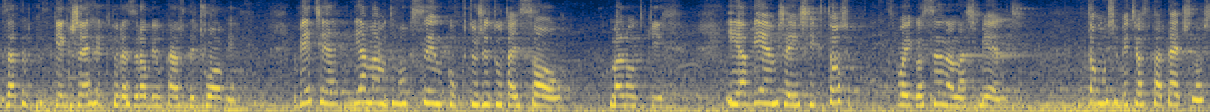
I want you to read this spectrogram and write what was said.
za te wszystkie grzechy, które zrobił każdy człowiek. Wiecie, ja mam dwóch synków, którzy tutaj są, malutkich. I ja wiem, że jeśli ktoś swojego syna na śmierć, to musi być ostateczność.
